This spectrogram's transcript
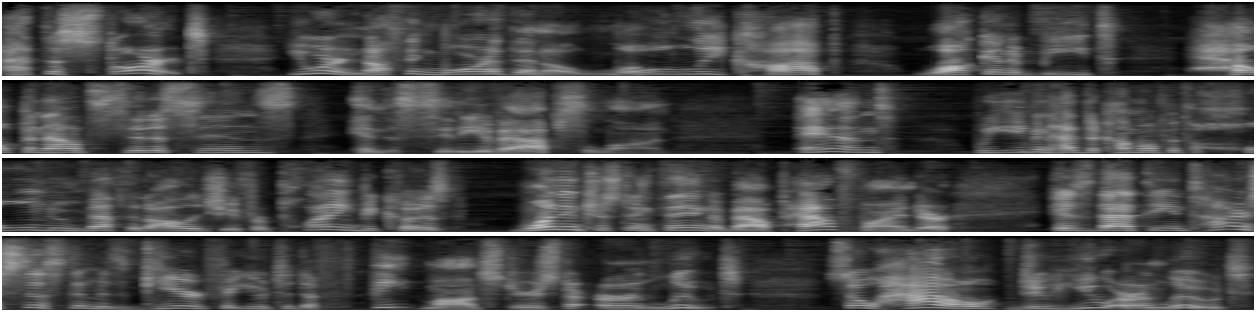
at the start. You are nothing more than a lowly cop walking a beat, helping out citizens in the city of Absalom. And we even had to come up with a whole new methodology for playing because one interesting thing about Pathfinder is that the entire system is geared for you to defeat monsters to earn loot. So, how do you earn loot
